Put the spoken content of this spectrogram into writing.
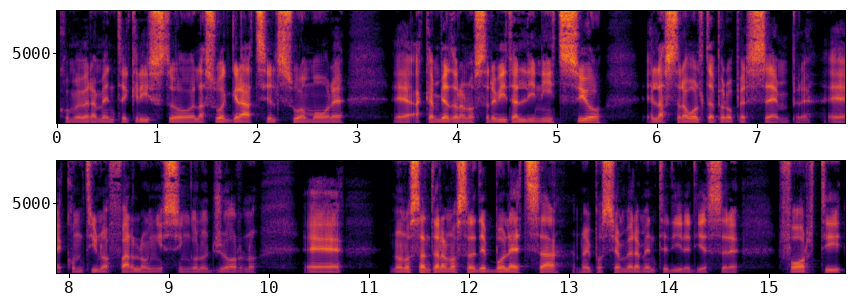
come veramente Cristo, la sua grazia, il suo amore eh, ha cambiato la nostra vita all'inizio e la stravolta però per sempre e continuo a farlo ogni singolo giorno. E nonostante la nostra debolezza, noi possiamo veramente dire di essere forti,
